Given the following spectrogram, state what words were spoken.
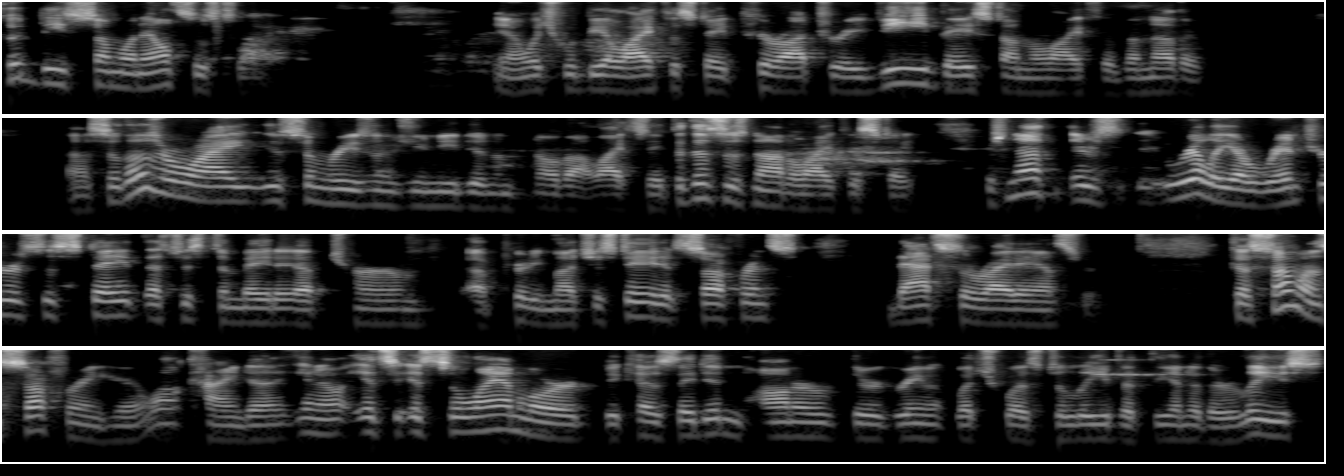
could be someone else's life, you know, which would be a life estate pur autre vie based on the life of another. Uh, so those are why some reasons you need to know about life estate, but this is not a life estate. There's not, there's really a renter's estate. That's just a made up term, uh, pretty much. Estate at sufferance, that's the right answer. Because someone's suffering here. Well, kind of, you know, it's, it's the landlord because they didn't honor their agreement, which was to leave at the end of their lease.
